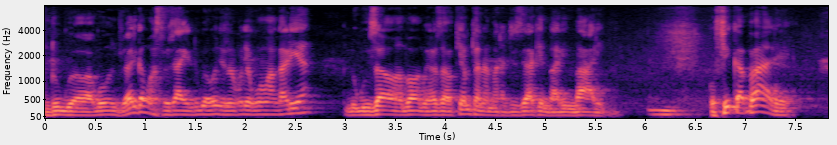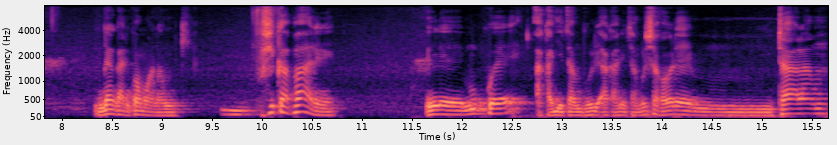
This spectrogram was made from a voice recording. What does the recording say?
ndugu wa wagonjwa, yani kama hospitali, ndugu wa wagonjwa wanakuja kuangalia ndugu zao ambao wamelazwa, kila mtu ana matatizo yake mbalimbali. Mm. Kufika pale, mganga alikuwa mwanamke. Mm. Kufika pale yule mkwe akajitambulia akanitambulisha kwa yule mtaalamu,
